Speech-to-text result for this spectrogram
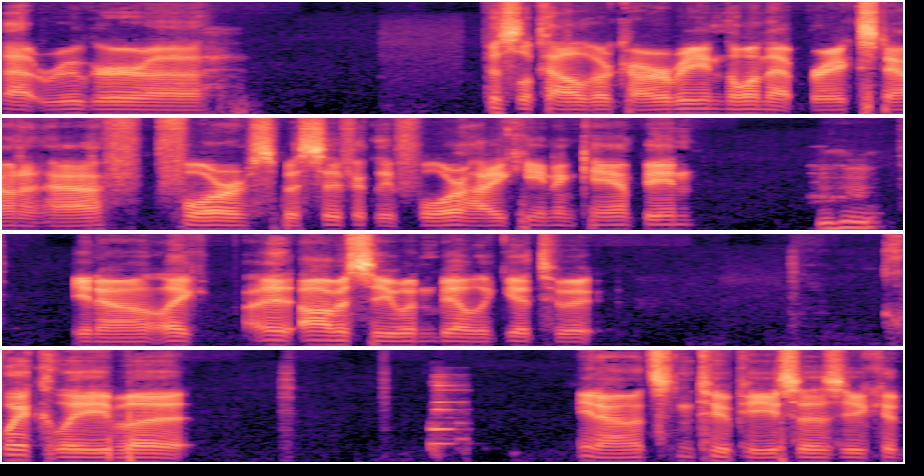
that Ruger uh, pistol caliber carbine, the one that breaks down in half for specifically for hiking and camping. hmm You know, like I obviously you wouldn't be able to get to it quickly, but you know, it's in two pieces. You could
